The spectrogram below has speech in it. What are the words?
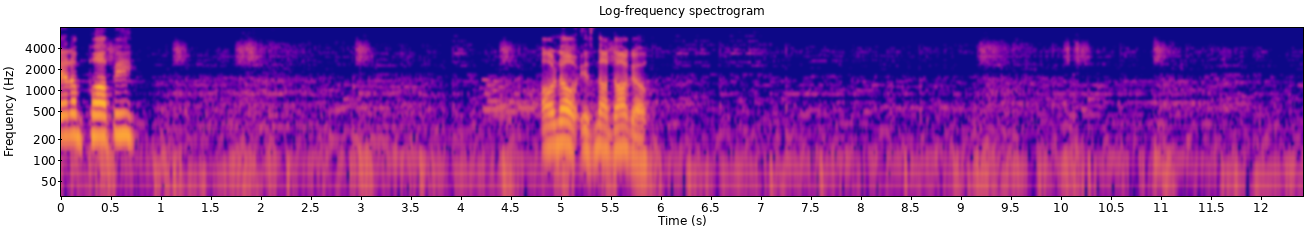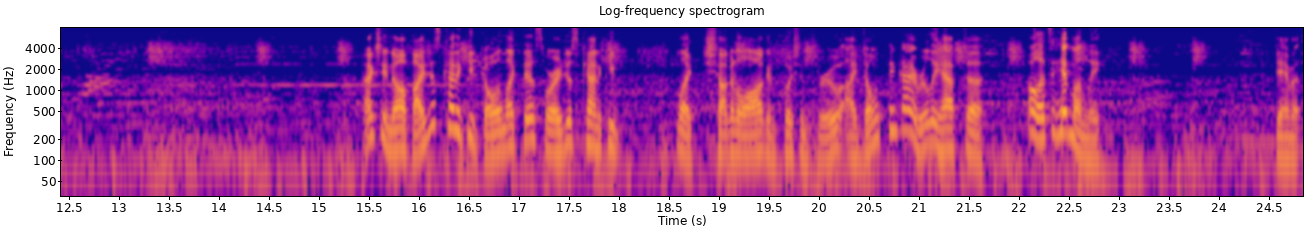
Get him, puppy. Oh no, it's not doggo. Actually, no, if I just kind of keep going like this, where I just kind of keep, like, chugging along and pushing through, I don't think I really have to... Oh, that's a Hitmonlee. Damn it.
